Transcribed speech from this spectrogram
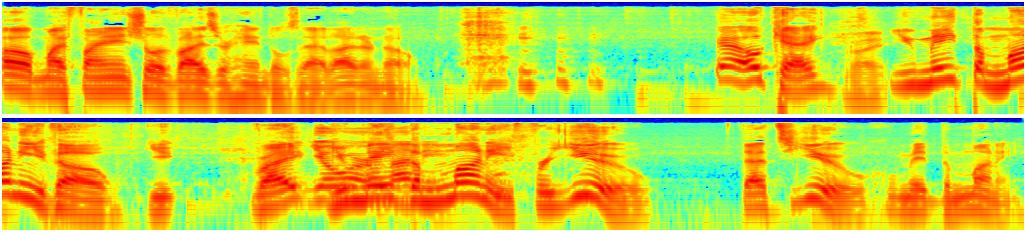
"Oh, my financial advisor handles that. I don't know." Yeah, okay. Right. You made the money though. You right? you Your made the money. money for you. That's you who made the money.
